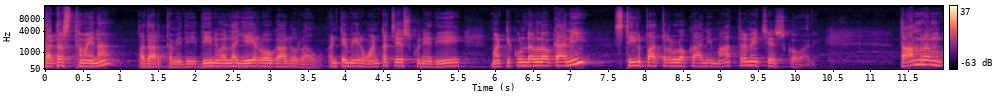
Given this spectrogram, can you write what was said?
తటస్థమైన పదార్థం ఇది. దీనివల్ల ఏ రోగాలు రావు. అంటే మీరు వంట చేసుకునేది మట్టి కుండల్లో కానీ స్టీల్ పాత్రల్లో కానీ మాత్రమే చేసుకోవాలి. తామ్రం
